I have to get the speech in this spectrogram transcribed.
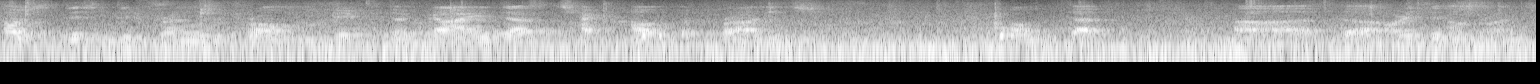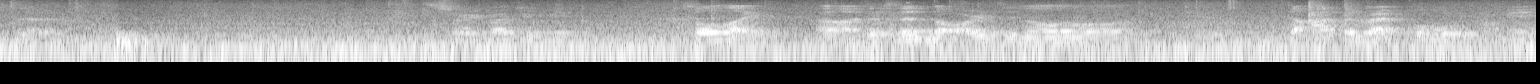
How is this different from if the guy just check out the branch from that uh, the original branch there? Sorry, what do you mean? So like uh, doesn't the original the other repo Okay.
